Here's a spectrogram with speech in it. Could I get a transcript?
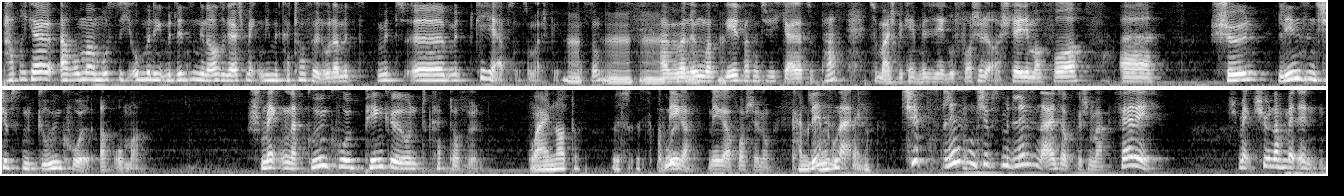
Paprika-Aroma muss nicht unbedingt mit Linsen genauso geil schmecken wie mit Kartoffeln oder mit, mit, äh, mit Kichererbsen zum Beispiel. Weißt du? Aber wenn man irgendwas wählt, was natürlich geil dazu passt, zum Beispiel kann ich mir sehr gut vorstellen, oh, stell dir mal vor, äh, schön Linsenchips mit Grünkohl-Aroma. Schmecken nach Grünkohl, Pinkel und Kartoffeln. why not? Das ist cool. Mega, mega Vorstellung. Kann- kann Linsen schmecken. Chips, Linsenchips mit Linseneintopfgeschmack. Fertig. Schmeckt schön nach Mettenten.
